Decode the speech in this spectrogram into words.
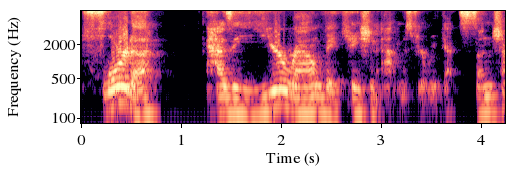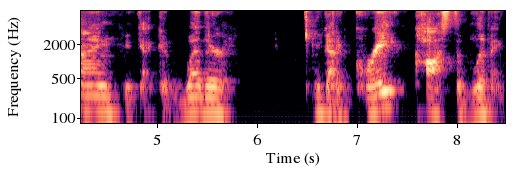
Florida has a year round vacation atmosphere. We've got sunshine, we've got good weather, we've got a great cost of living.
